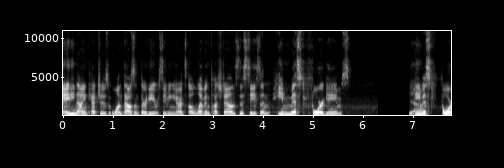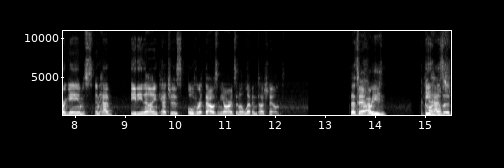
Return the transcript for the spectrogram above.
89 catches, 1,038 receiving yards, 11 touchdowns this season. He missed four games. Yeah. He missed four games and had 89 catches, over a thousand yards, and 11 touchdowns. That's I crazy. mean, the he has a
